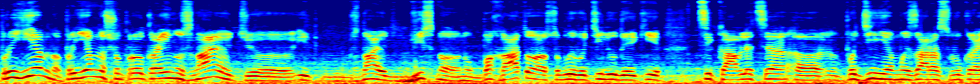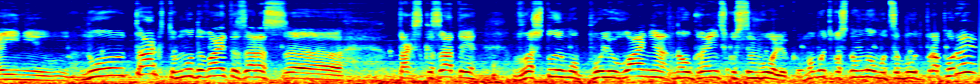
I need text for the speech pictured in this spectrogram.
приємно. Приємно, що про Україну знають е, і знають дійсно ну багато, особливо ті люди, які цікавляться е, подіями зараз в Україні. Ну так, тому давайте зараз. е, Так сказати, влаштуємо полювання на українську символіку. Мабуть, в основному це будуть прапори.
